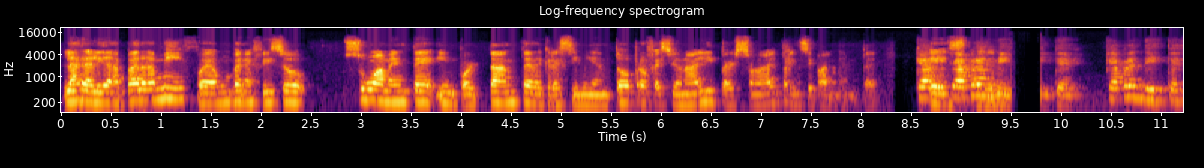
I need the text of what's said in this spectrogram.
la realidad para mí fue un beneficio sumamente importante de crecimiento profesional y personal principalmente. ¿Qué, este, aprendiste? ¿Qué aprendiste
